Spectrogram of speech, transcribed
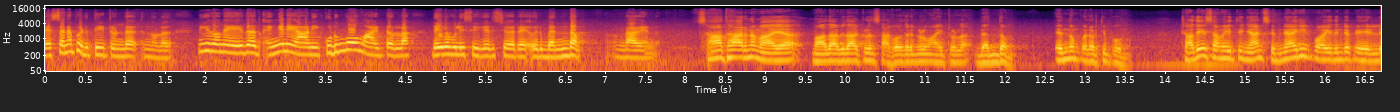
വ്യസനപ്പെടുത്തിയിട്ടുണ്ട് എന്നുള്ളത്. എനിക്ക് തോന്നുന്നു ഏത് എങ്ങനെയാണ് ഈ കുടുംബവുമായിട്ടുള്ള ദൈവവിളി സ്വീകരിച്ചവരെ ഒരു ബന്ധം ഉണ്ടാകേണ്ടത്? സാധാരണമായ മാതാപിതാക്കളും സഹോദരങ്ങളുമായിട്ടുള്ള ബന്ധം എന്നും പുലർത്തി പോകുന്നു. പക്ഷെ അതേ സമയത്ത് ഞാൻ സെമിനാരിയിൽ പോയതിന്റെ പേരിൽ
